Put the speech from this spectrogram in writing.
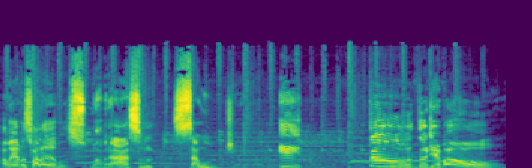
Amanhã nos falamos. Um abraço, saúde e tudo de bom!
